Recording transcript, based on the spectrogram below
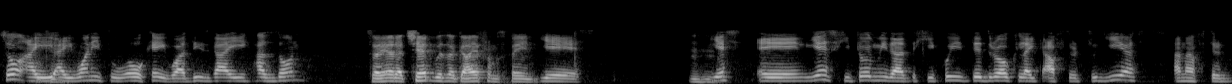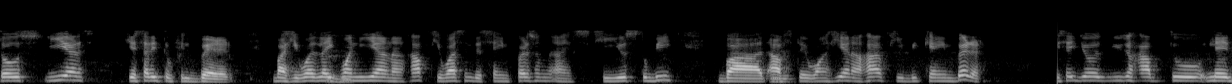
So I, Okay. I wanted to okay what this guy has done. So I had a chat with a guy from Spain. Yes, Mhm. yes, and yes, he told me that he quit the drug like after two years, and after those years he started to feel better. But he was like Mhm. one year and a half. He wasn't the same person as he used to be. But Mhm. after one year and a half, he became better. He said you you just have to let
